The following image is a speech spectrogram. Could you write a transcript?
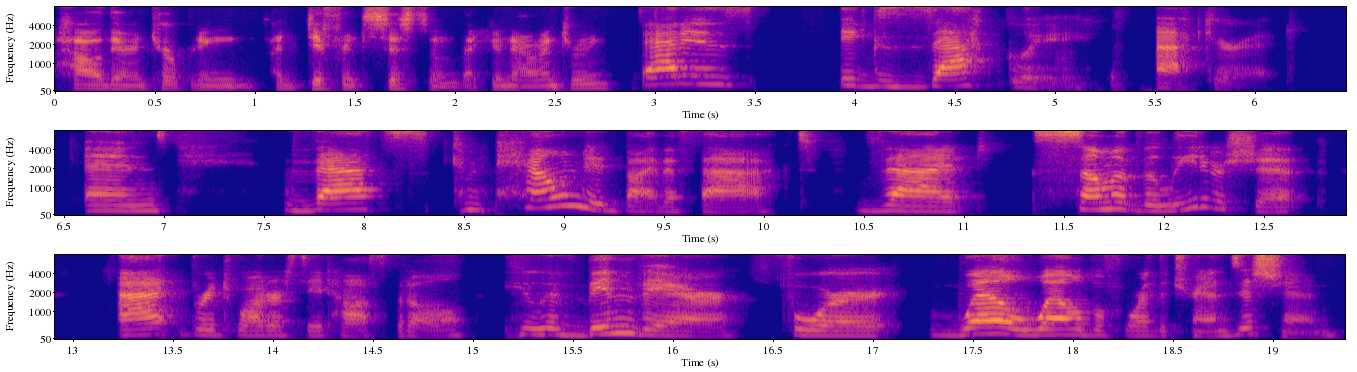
how they're interpreting a different system that you're now entering. That is exactly accurate. And that's compounded by the fact that some of the leadership at Bridgewater State Hospital who have been there for well, well before the transition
